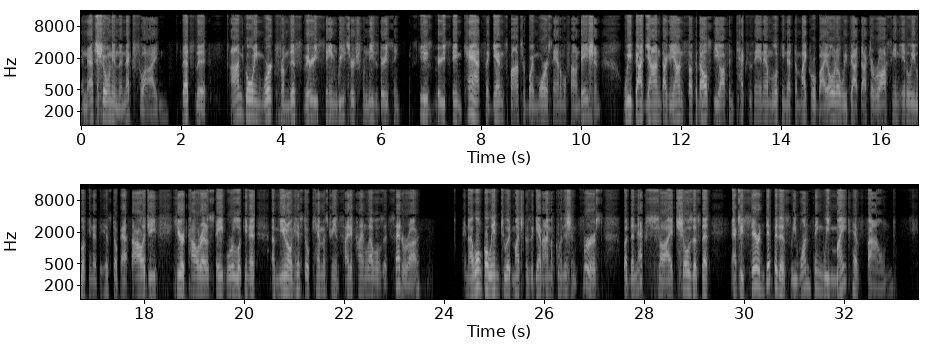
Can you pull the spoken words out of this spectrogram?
And that's shown in the next slide. That's the ongoing work from this very same research from these very same, excuse, very same cats, again sponsored by Morris Animal Foundation. We've got Jan, Dr. Jan Suchodolski off in Texas A&M looking at the microbiota. We've got Dr. Rossi in Italy looking at the histopathology. Here at Colorado State, we're looking at immunohistochemistry and cytokine levels, et cetera. And I won't go into it much because, again, I'm a clinician first, but the next slide shows us that actually serendipitously, one thing we might have found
